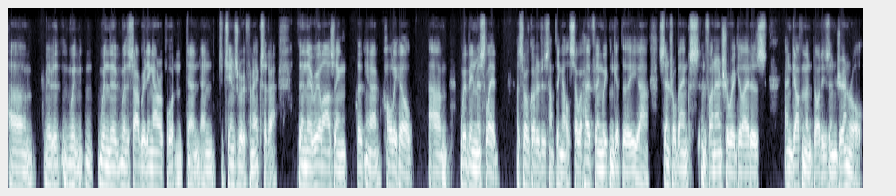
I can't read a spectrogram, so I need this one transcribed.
um, when when the when they start reading our report and, and, and Tim's group from Exeter, then they're realizing that, you know, holy hell, um, we've been misled. And so I've got to do something else. So we're hoping we can get the uh, central banks and financial regulators and government bodies in general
